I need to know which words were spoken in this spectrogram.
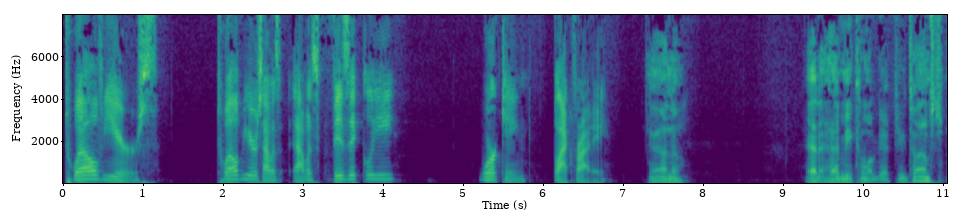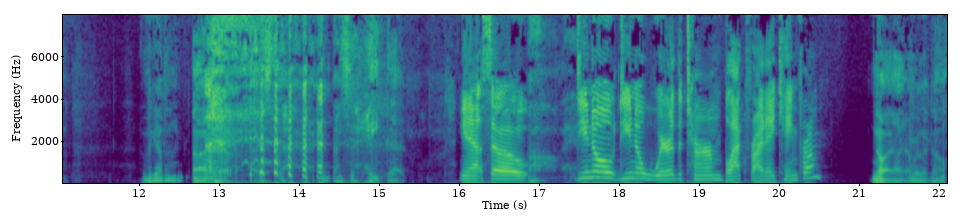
12 years 12 years i was i was physically working black friday Yeah, I know. Had had me come up there a few times. We got to. Uh, I, used to, I used to hate that. yeah so do you know do you know where the term black friday came from No, I, I really don't.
